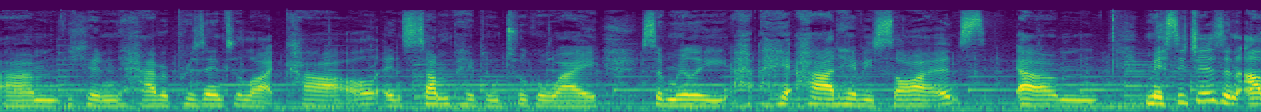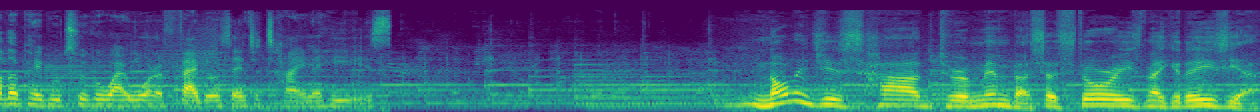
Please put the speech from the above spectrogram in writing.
um, you can have a presenter like Karl, and some people took away some really hard, heavy science um, messages, and other people took away what a fabulous entertainer he is knowledge is hard to remember, so stories make it easier.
